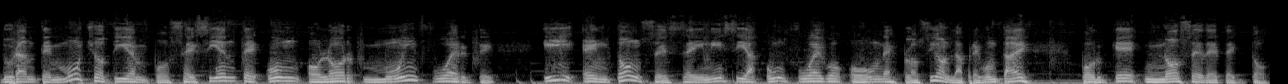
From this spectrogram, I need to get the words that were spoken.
durante mucho tiempo se siente un olor muy fuerte y entonces se inicia un fuego o una explosión. La pregunta es, ¿por qué no se detectó?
